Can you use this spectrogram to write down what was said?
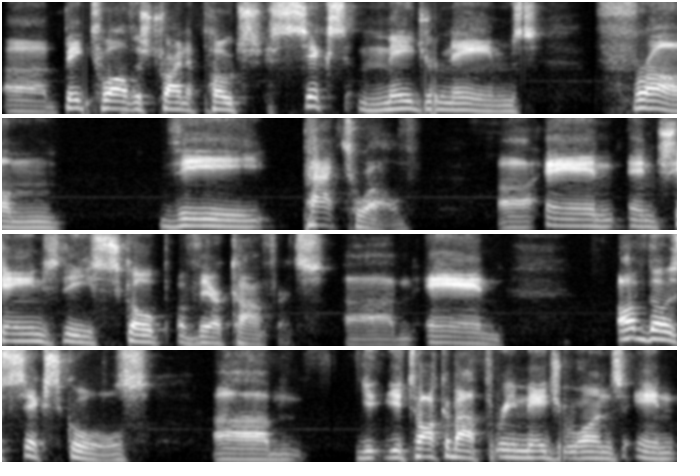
uh, Big 12 is trying to poach six major names from the Pac 12 uh, and and change the scope of their conference. Um, and of those six schools, um, you, you, talk about three major ones in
